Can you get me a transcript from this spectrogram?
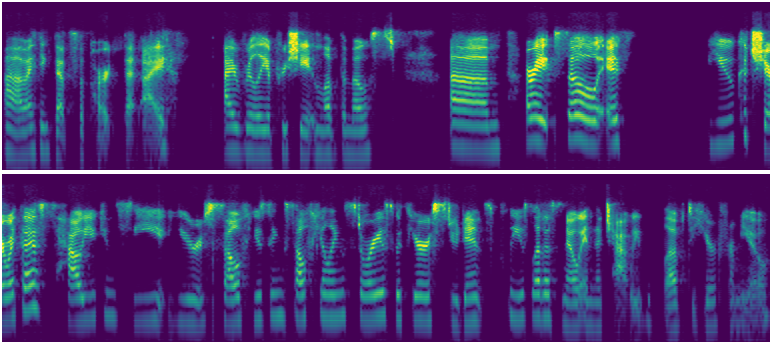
Um, I think that's the part that I I really appreciate and love the most. Um, all right, so if you could share with us how you can see yourself using self-healing stories with your students, please let us know in the chat. We would love to hear from you.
